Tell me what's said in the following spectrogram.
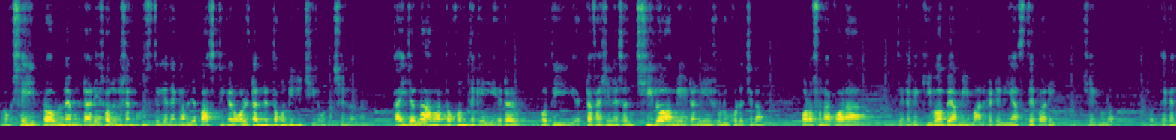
এবং সেই প্রবলেমটারই সলিউশন খুঁজতে গিয়ে দেখলাম যে প্লাস্টিকের অল্টারনেট তখন কিছু ছিল না। ছিল না। তাই জন্য আমার তখন থেকেই এটার প্রতি একটা ফ্যাসিনেশন ছিল। আমি এটা নিয়ে শুরু করেছিলাম। পড়াশোনা করা যেটাকে কীভাবে আমি মার্কেটে নিয়ে আসতে পারি সেগুলো তো দেখেন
